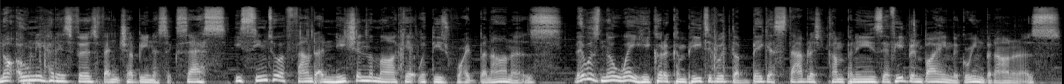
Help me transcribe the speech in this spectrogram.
Not only had his first venture been a success, he seemed to have found a niche in the market with these ripe bananas. There was no way he could have competed with the big established companies if he'd been buying the green bananas.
